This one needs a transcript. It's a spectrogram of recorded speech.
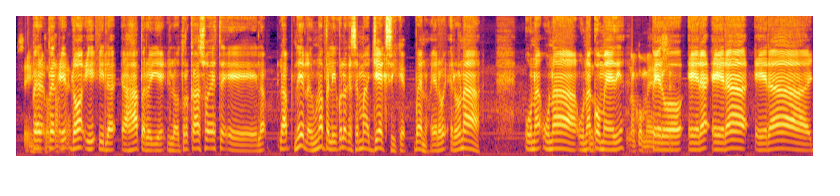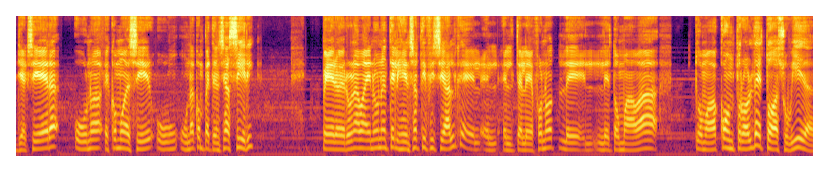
Sí, pero, pero, eh, no, y, y la, ajá, pero y el otro caso este, eh, la, la- mira, una película que se llama Jexy, que bueno, era, era una, una, una, una comedia, Una comedia, pero era, era, era, Jexy era una, es como decir, un- una competencia Siri, pero era una vaina, una inteligencia artificial que el, el- el teléfono le, le tomaba tomaba control de toda su vida,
